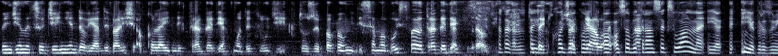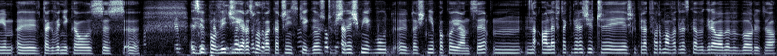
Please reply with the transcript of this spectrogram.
będziemy codziennie dowiadywali się o kolejnych tragediach młodych ludzi, którzy popełnili samobójstwo i o tragediach ich rodzin. No tak, ale tutaj, Tutaj chodzi akurat o osoby transseksualne. Jak, jak rozumiem, y, tak wynikało z, z, z wypowiedzi Jarosława Kaczyńskiego. Rzeczywiście ten śmiech był y, dość niepokojący. Mm, No ale w takim razie, czy jeśli Platforma Obywatelska wygrałaby wybory, to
